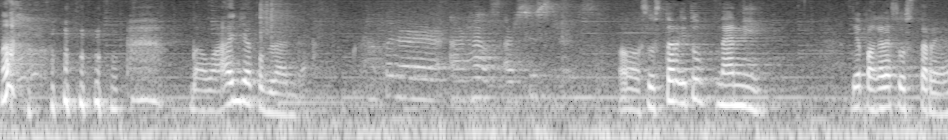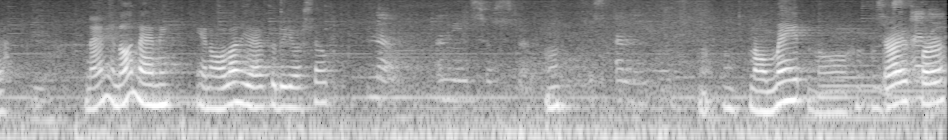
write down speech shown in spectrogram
Bawa aja ke Belanda. About our, our house, our sisters? Oh, suster itu nanny. Dia panggilnya suster ya. Nanny, no nanny. In Holland you have to do yourself. No. Hmm. No maid, no driver.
